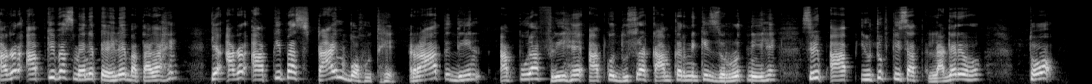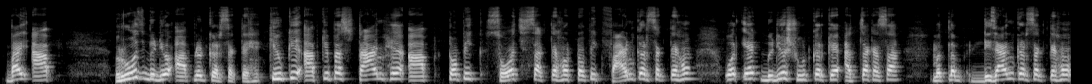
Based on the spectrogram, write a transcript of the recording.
अगर आपके पास मैंने पहले बताया है कि अगर आपके पास टाइम बहुत है, रात, दिन, आप पूरा फ्री हैं, आपको दूसरा काम करने की ज़रूरत नहीं है, सिर्फ़ आप यूट्यूब के साथ लगे रहो तो भाई आप रोज़ वीडियो अपलोड कर सकते हैं, क्योंकि आपके पास टाइम है, आप टॉपिक सोच सकते हो टॉपिक फाइंड कर सकते हो, और एक वीडियो शूट करके अच्छा खासा मतलब डिज़ाइन कर सकते हो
